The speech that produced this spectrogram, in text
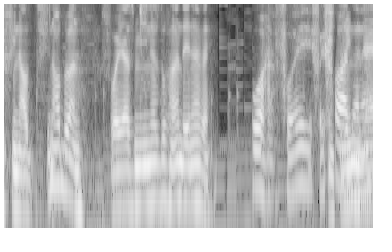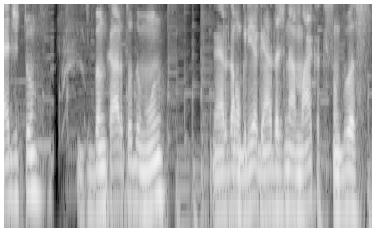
final, final do ano. Foi as meninas do Hyundai, né, velho? Porra, foi, foi foda, né? inédito, desbancaram todo mundo. Ganharam da Hungria, ganharam da Dinamarca, que são duas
